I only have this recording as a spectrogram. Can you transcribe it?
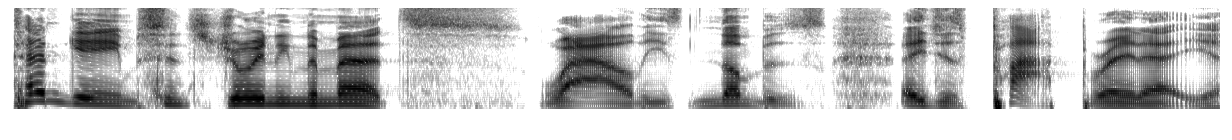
10 games since joining the Mets. Wow, these numbers, they just pop right at you.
